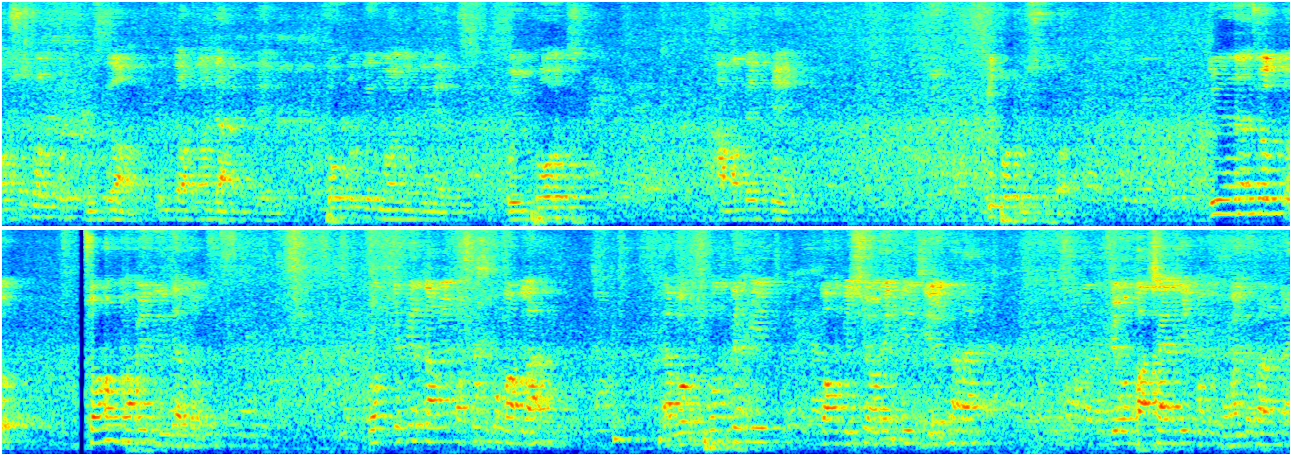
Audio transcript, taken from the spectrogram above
অংশগ্রহণ করতেছিলাম কিন্তু আপনারা জানেন যে ফখরুদ্দিন ময়নুদ্দিনের ওই ভোট আমাদেরকে বিপর্যস্ত করে। দুই হাজার চোদ্দ, চরমভাবে নির্যাতন। প্রত্যেকের নামে অসংখ্য মামলা এবং প্রত্যেকে কম বেশি অনেকেই জেলখানা, কেউ বাসায় ঠিক কোনো ঘুমাইতে পারে না।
